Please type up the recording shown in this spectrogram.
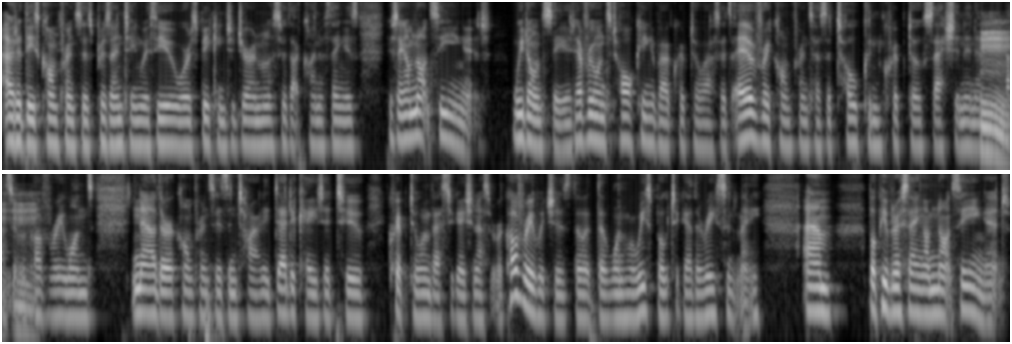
out at these conferences presenting with you or speaking to journalists or that kind of thing is they're saying I'm not seeing it we don't see it. Everyone's talking about crypto assets. Every conference has a token crypto session in it, mm, asset mm. recovery ones. Now there are conferences entirely dedicated to crypto investigation asset recovery, which is the, the one where we spoke together recently. Um, but people are saying, I'm not seeing it.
